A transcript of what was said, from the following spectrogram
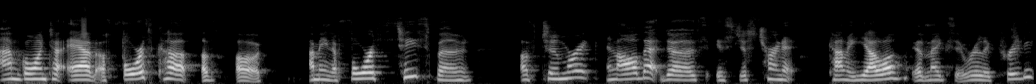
I'm going to add a fourth cup of, uh, I mean, a fourth teaspoon of turmeric. And all that does is just turn it kind of yellow. It makes it really pretty.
